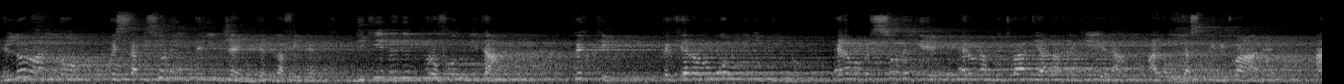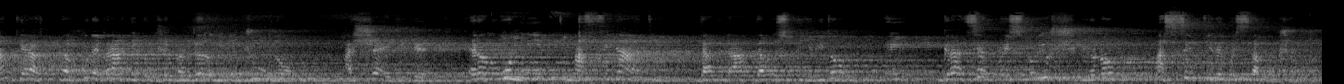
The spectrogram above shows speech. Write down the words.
E loro hanno questa visione intelligente della fede, di chi vede in profondità. Perché? Perché erano uomini di Dio erano persone che erano abituati alla preghiera, alla vita spirituale, anche ad alcune pratiche, dice il Vangelo di digiuno, ascetiche, erano uomini affinati dalla, dallo spirito e grazie a questo riuscirono a sentire questa voce.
